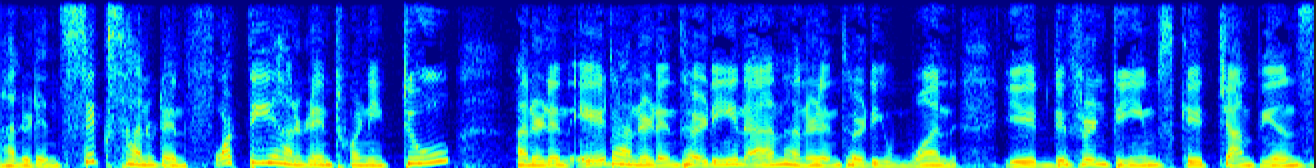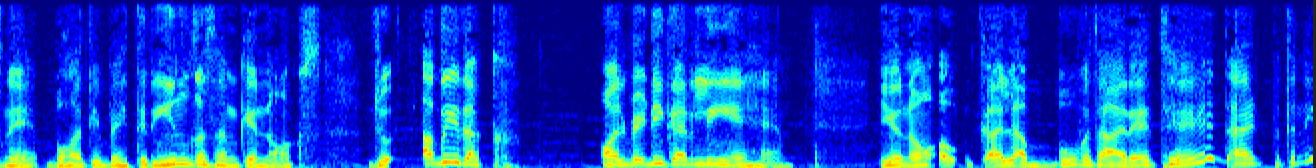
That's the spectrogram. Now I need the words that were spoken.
106, 140, 122, 108, 113 and 131 ये डिफरेंट टीम्स के चैंपियंस ने बहुत ही बेहतरीन कस्म के नॉक्स जो अभी तक ऑलरेडी कर लिए हैं। यू नो कल अब्बू बता रहे थे दैट पता नहीं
